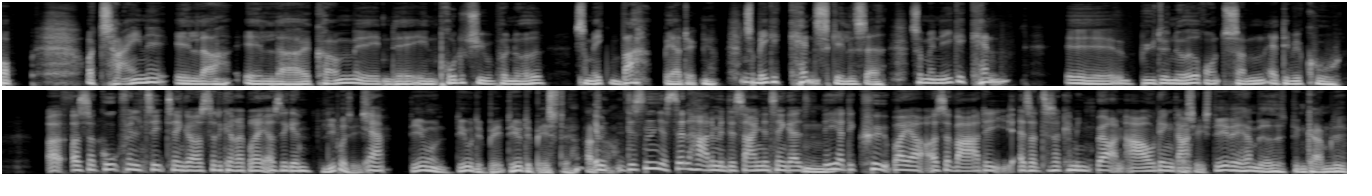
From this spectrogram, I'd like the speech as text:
at, at tegne eller, eller komme med en, en prototype på noget, som ikke var bæredygtigt. Mm. Som ikke kan skilles ad. Som man ikke kan øh, bytte noget rundt, sådan at det vil kunne og, og så god kvalitet, tænker jeg også, så det kan repareres igen. Lige præcis. Ja. Det, er jo, det, er jo det, be- det er jo det bedste. Altså, Jamen, det er sådan, jeg selv har det med design. Jeg tænker altid, mm. Det her, det køber jeg, og så var det, altså, så kan mine børn arve det engang. præcis. Det er det her med den gamle,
